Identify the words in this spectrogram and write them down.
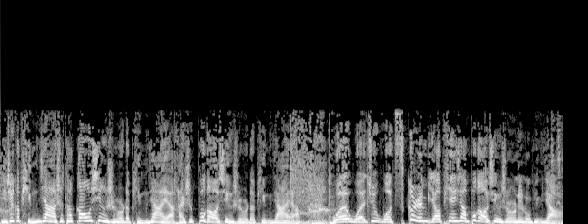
你这个评价是他高兴时候的评价呀，还是不高兴时候的评价呀？我我就我个人比较偏向不高兴时候那种评价啊。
